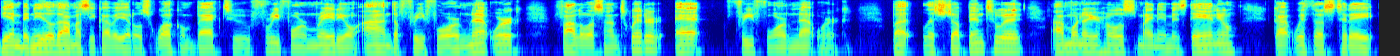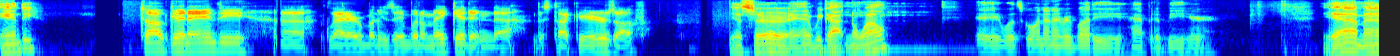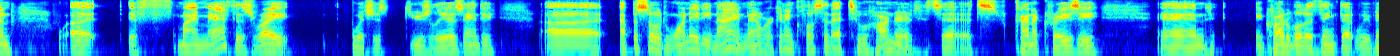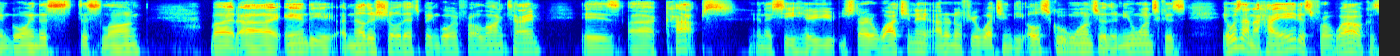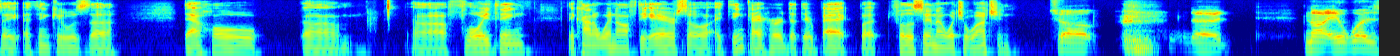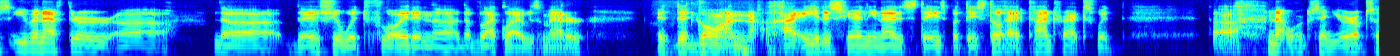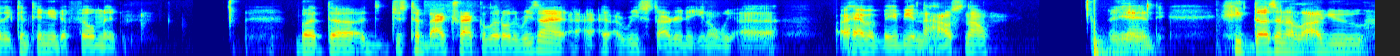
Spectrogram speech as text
Bienvenido, damas y caballeros. Welcome back to Freeform Radio on the Freeform Network. Follow us on Twitter at Freeform Network. But let's jump into it. I'm one of your hosts. My name is Daniel. Got with us today Andy. It's all good, Andy. Uh, glad everybody's able to make it and uh, just talk your ears off. Yes, sir. And we got Noel. Hey, what's going on, everybody? Happy to be here. Yeah, man. Uh, if my math is right, which is usually is, Andy, uh, episode 189, man, we're getting close to that 200. It's a, it's kind of crazy and incredible to think that we've been going this this long. But uh, Andy, another show that's been going for a long time is uh, Cops. And I see here you, you started watching it. I don't know if you're watching the old school ones or the new ones because it was on a hiatus for a while because I, I think it was the that whole um, uh, Floyd thing. They kind of went off the air. So I think I heard that they're back. But fill us in on what you're watching. So the no, it was even after uh, the the issue with Floyd and the the Black Lives Matter. It did go on hiatus here in the United States, but they still had contracts with uh, networks in Europe, so they continued to film it. But uh, just to backtrack a little, the reason I, I, I restarted it, you know, we uh, I have a baby in the house now, and he doesn't allow you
